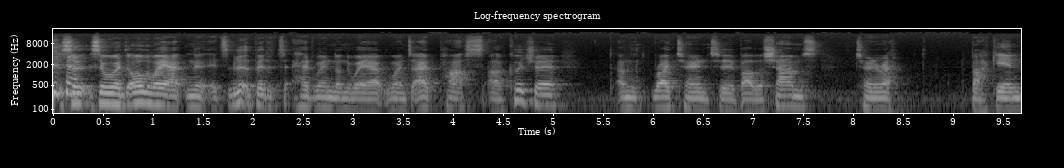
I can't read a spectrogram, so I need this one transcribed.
so so we went all the way out, and it's a little bit of headwind on the way out. We went out past Al Qudra, on the right turn to Bab al Shams, turn around, back in,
